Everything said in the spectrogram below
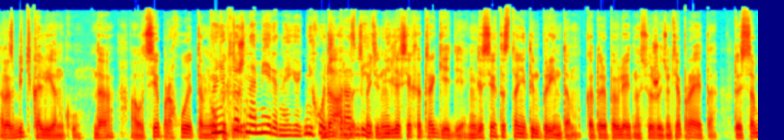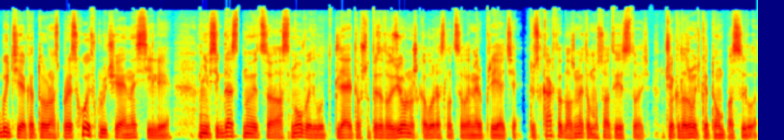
разбить коленку, да, а вот все проходят там... Но опыт- никто же намеренно ее не хочет да, разбить. смотрите, не для всех это трагедия, не для всех это станет импринтом, который повлияет на всю жизнь. Вот я про это. То есть события, которые у нас происходят, включая насилие, не всегда становятся основой вот для этого, чтобы из этого зернышка выросло целое мероприятие. То есть карта должна этому соответствовать. У человека должно быть к этому посылы.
